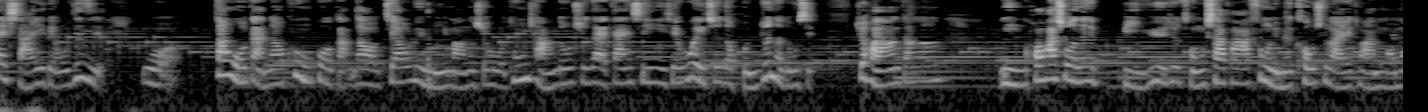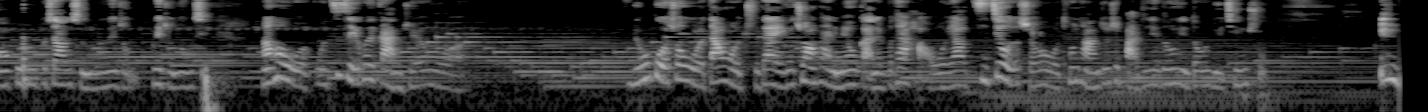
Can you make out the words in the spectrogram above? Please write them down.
再狭一点，我自己，我当我感到困惑、感到焦虑、迷茫的时候，我通常都是在担心一些未知的混沌的东西，就好像刚刚，嗯，花花说的那个比喻，就从沙发缝里面抠出来一团毛毛乎乎不知道是什么的那种那种东西。然后我我自己会感觉我。如果说我当我处在一个状态里面，我感觉不太好，我要自救的时候，我通常就是把这些东西都捋清楚。因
